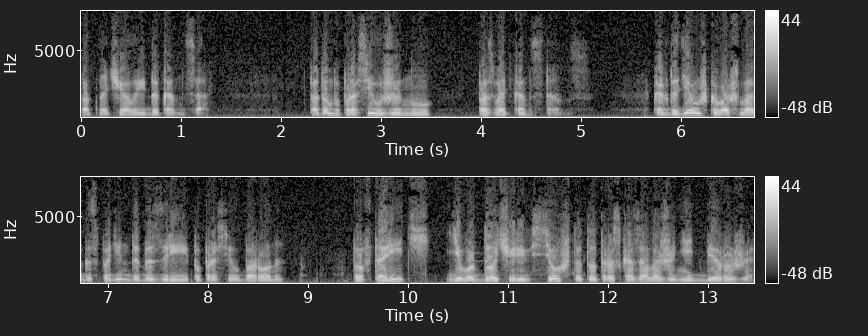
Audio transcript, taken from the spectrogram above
от начала и до конца. Потом попросил жену позвать Констанс. Когда девушка вошла, господин де Безри попросил барона повторить его дочери все, что тот рассказал о женитьбе Роже.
